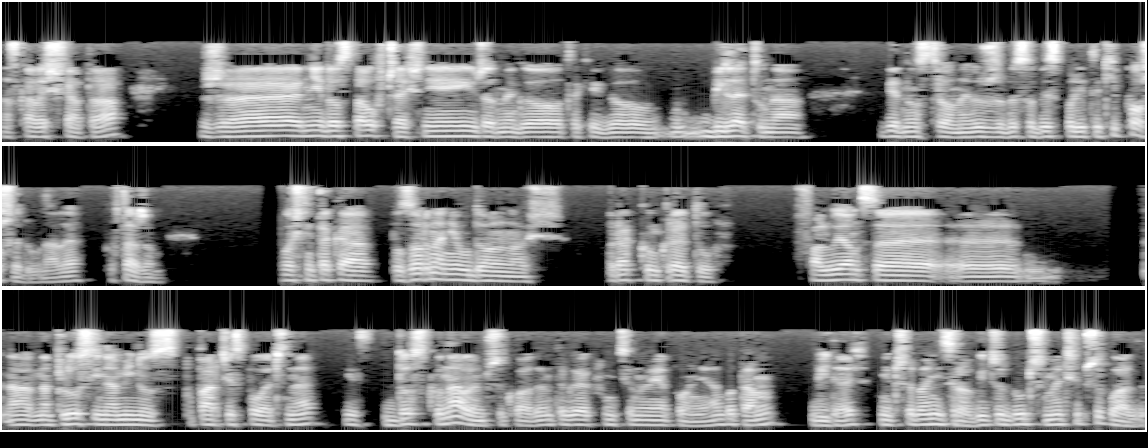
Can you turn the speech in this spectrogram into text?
na skalę świata, że nie dostał wcześniej żadnego takiego biletu na w jedną stronę już, żeby sobie z polityki poszedł. No ale powtarzam, właśnie taka pozorna nieudolność, brak konkretów, falujące e, na, na plus i na minus poparcie społeczne jest doskonałym przykładem tego, jak funkcjonuje Japonia, bo tam widać, nie trzeba nic robić, żeby utrzymać się przy władzy.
